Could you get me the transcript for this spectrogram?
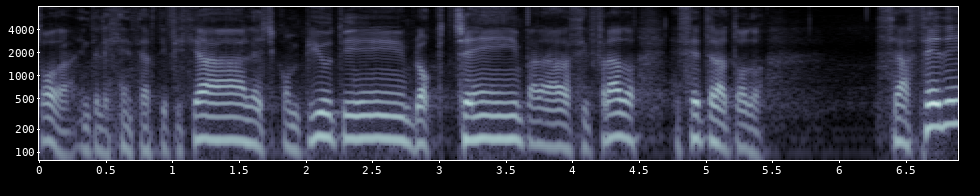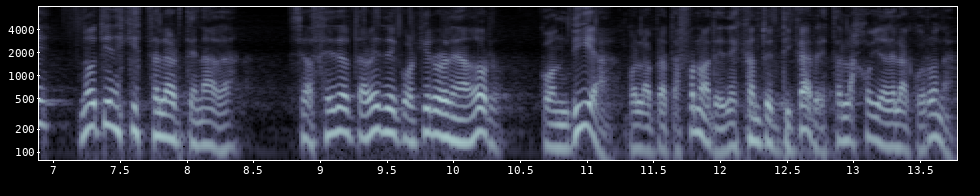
toda, inteligencia artificial, edge computing, blockchain para cifrado, etcétera, todo. Se accede, no tienes que instalarte nada, se accede a través de cualquier ordenador con día, con la plataforma, te que autenticar. Esta es la joya de la corona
